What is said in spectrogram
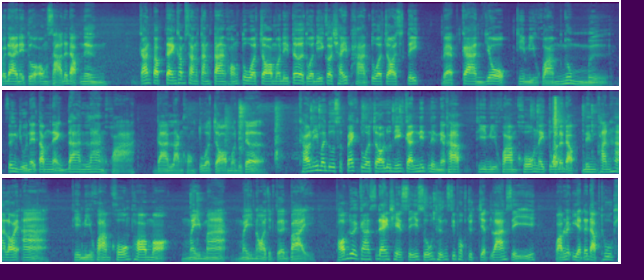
ก็ได้ในตัวองศาระดับหนึ่ง การปรับแต่งคำสั่งต่างๆ ของตัวจอมอนิเตอร์ตัวนี้ก็ใช้ผ่านตัวจอยสติ๊กแบบก้านโยกที่มีความนุ่มมือ ซึ่งอยู่ในตำแหน่งด้านล่างขวา ด้านหลังของตัวจอมอนิเตอร์คราวนี้มาดูสเปคตัวจอรุ่นนี้กันนิดหนึ่งนะครับ ที่มีความโค้งในตัวระดับ 1,500R ที่มีความโค้งพอเหมาะไม่มาก ไม่น้อยจนเกินไป พร้อมด้วยการแสดงเฉดสีสูงถึง 16.7 ล้านสี ความละเอียดระดับ 2K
